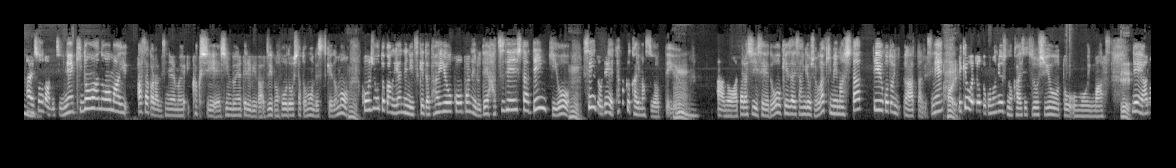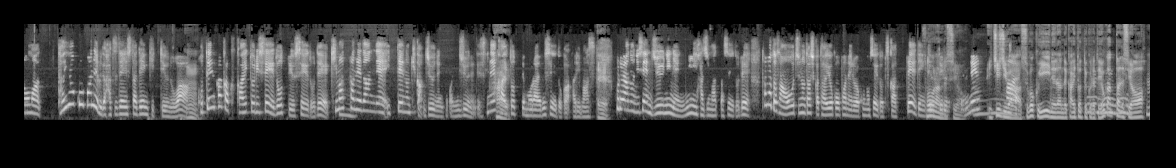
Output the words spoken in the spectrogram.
はい、そうなんですよね。昨日、あの、まあ、朝からですね、まあ、各紙、えー新聞やテレビが随分報道したと思うんですけれども、うん工場とかの屋根につけた太陽光パネルで発電した電気をうん制度で高く買いますよっていう、うんあの、新しい制度を経済産業省が決めましたっていうことがあったんですね。はいで。今日はちょっとこのニュースの解説をしようと思います。ええ。で、あの、まあ、太陽光パネルで発電した電気っていうのは、うん固定価格買取制度っていう制度で、決まった値段で一定の期間、10年とか20年ですね、はい買い取ってもらえる制度があります。えこれ、あの、2012年に始まった制度で、田畑さん、お家の確か太陽光パネルはこの制度を使って電気売ってるんですよね。え。一時ははいすごくいい値段で買い取ってくれてよかったですよ。うー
